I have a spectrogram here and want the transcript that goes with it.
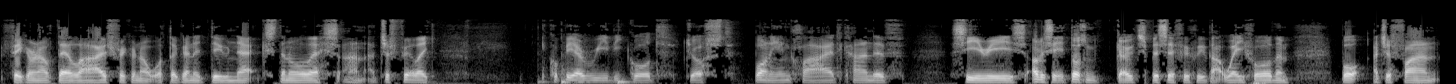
figuring out their lives, figuring out what they're going to do next and all this, and I just feel like it could be a really good, just Bonnie and Clyde kind of series. Obviously, it doesn't go specifically that way for them, but I just find,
